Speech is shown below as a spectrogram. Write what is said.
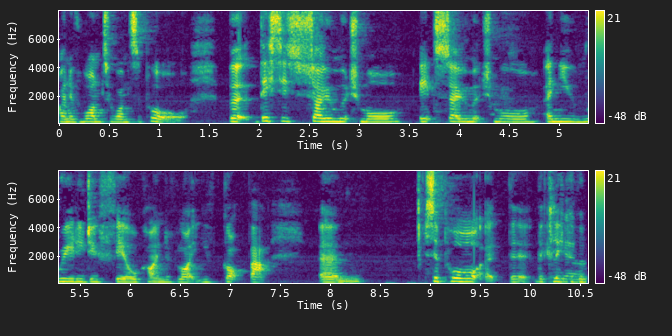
kind of one-to-one support. But this is so much more. It's so much more. And you really do feel kind of like you've got that um, support at the, the click of a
